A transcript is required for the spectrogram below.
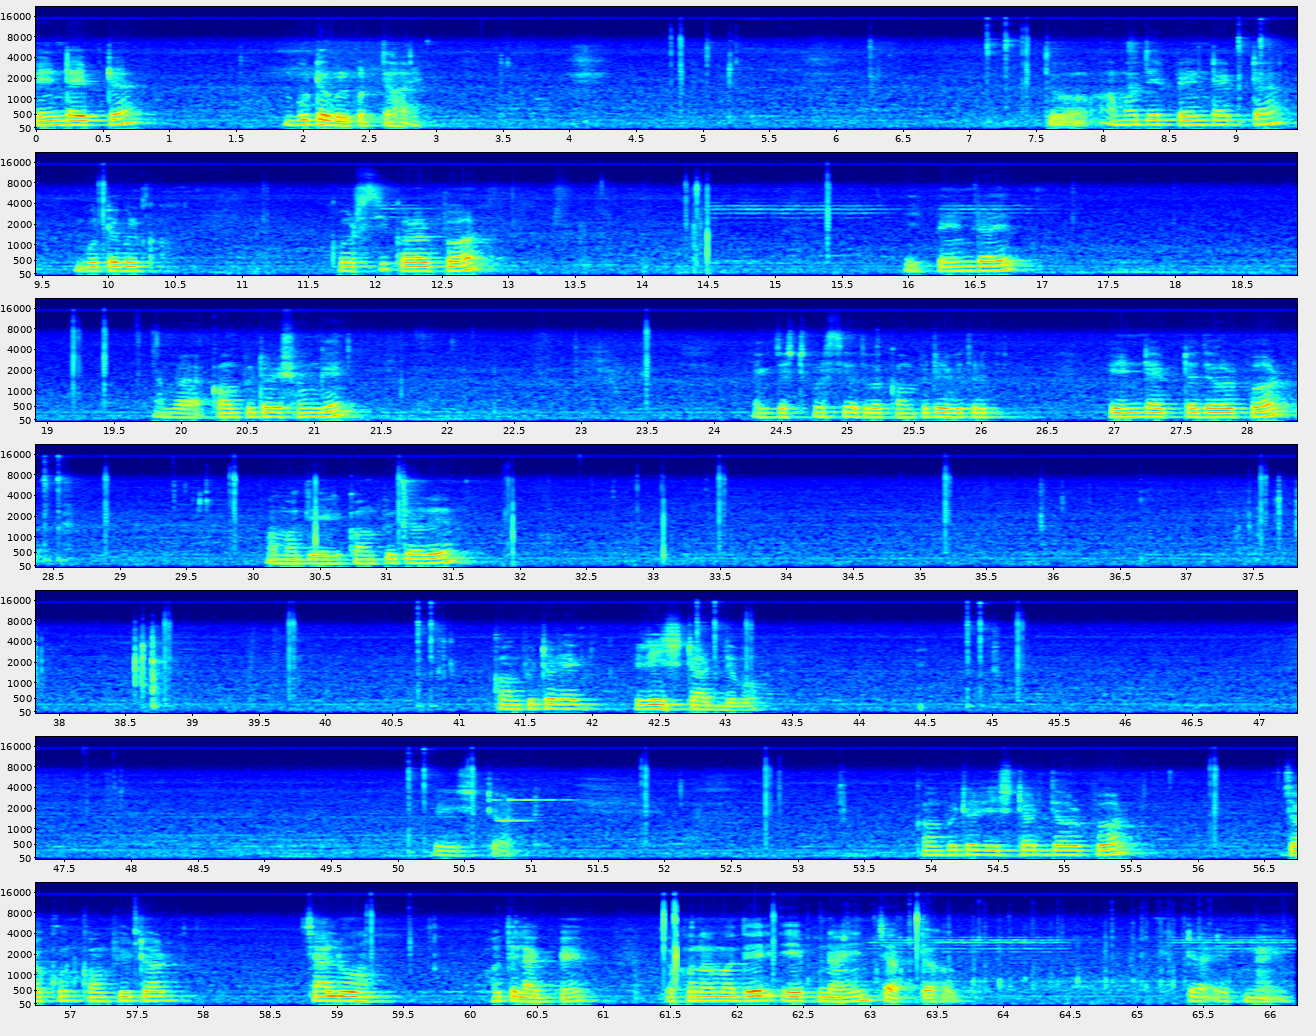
পেন ড্রাইভটা বুটেবল করতে হয়। তো আমাদের পেন ড্রাইভটা বুটেবল করছি, করার পর এই পেন ড্রাইভ আমরা কম্পিউটারের সঙ্গে অ্যাডজাস্ট করছি অথবা কম্পিউটারের ভিতরে পেন ড্রাইভটা দেওয়ার পর আমাদের কম্পিউটারে কম্পিউটারে রিস্টার্ট দেব। রিস্টার্ট কম্পিউটার রিস্টার্ট দেওয়ার পর যখন কম্পিউটার চালু হতে লাগবে, তখন আমাদের এফ নাইন চাপতে হবে। এটা F nine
